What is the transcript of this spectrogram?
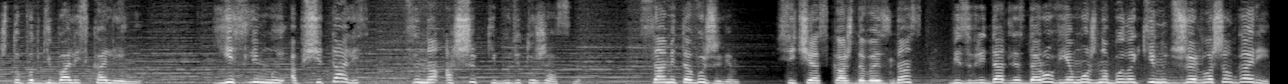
что подгибались колени. Если мы обсчитались, цена ошибки будет ужасна. Сами-то выживем. Сейчас каждого из нас без вреда для здоровья можно было кинуть в жерло Шангари.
